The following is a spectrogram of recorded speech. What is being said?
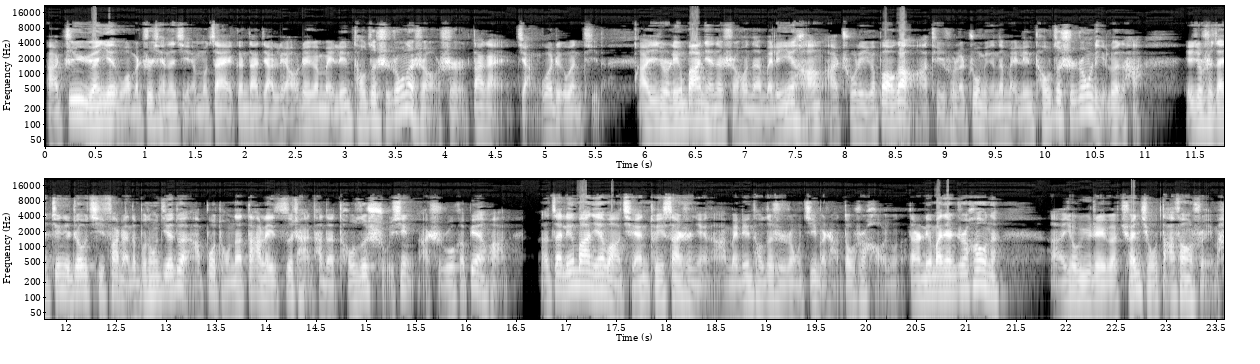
啊。至于原因，我们之前的节目在跟大家聊这个美林投资时钟的时候，是大概讲过这个问题的啊。也就是零八年的时候呢，美林银行啊出了一个报告啊，提出了著名的美林投资时钟理论哈。也就是在经济周期发展的不同阶段啊，不同的大类资产它的投资属性啊是如何变化的？呃，在零八年往前推三十年啊，美林投资时钟基本上都是好用的。但是零八年之后呢，啊，由于这个全球大放水嘛，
